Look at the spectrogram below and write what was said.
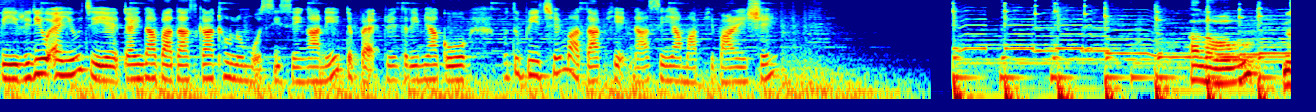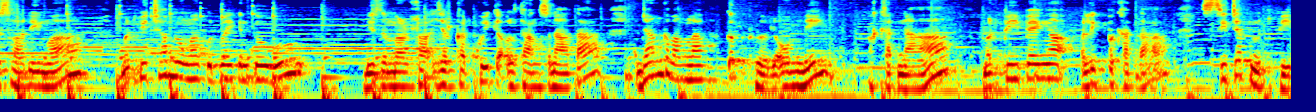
ပြီး Radio UNG ရဲ့တိုင်းသားဘာသာစကားထုတ်လွှင့်မှုအစီအစဉ်ကနေတပတ်တွင်သတင်းများကိုမတူပီချင်းဘာသာဖြင့်နားဆင်ရမှာဖြစ်ပါတယ်ရှင်။ Hello, nasadi nga, matpicham lo nga kutbay kentubu. Di zamar la yarkat kui ka ultang sanata, dang ka bangla kapul om ni, pakat na, matpi pe nga balik pakata, sijat matpi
